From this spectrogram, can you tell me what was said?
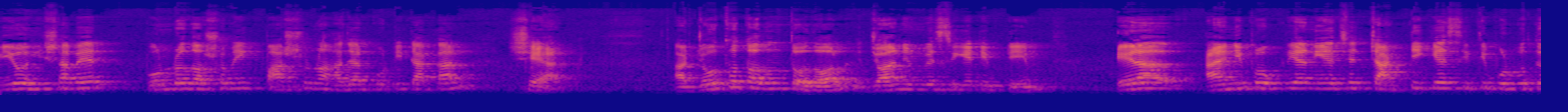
বিও হিসাবের পনেরো দশমিক পাঁচ শূন্য হাজার কোটি টাকার শেয়ার আর যৌথ তদন্ত দল জয়েন্ট ইনভেস্টিগেটিভ টিম এরা আইনি প্রক্রিয়া নিয়েছে চারটি কেস ইতিপূর্বতে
